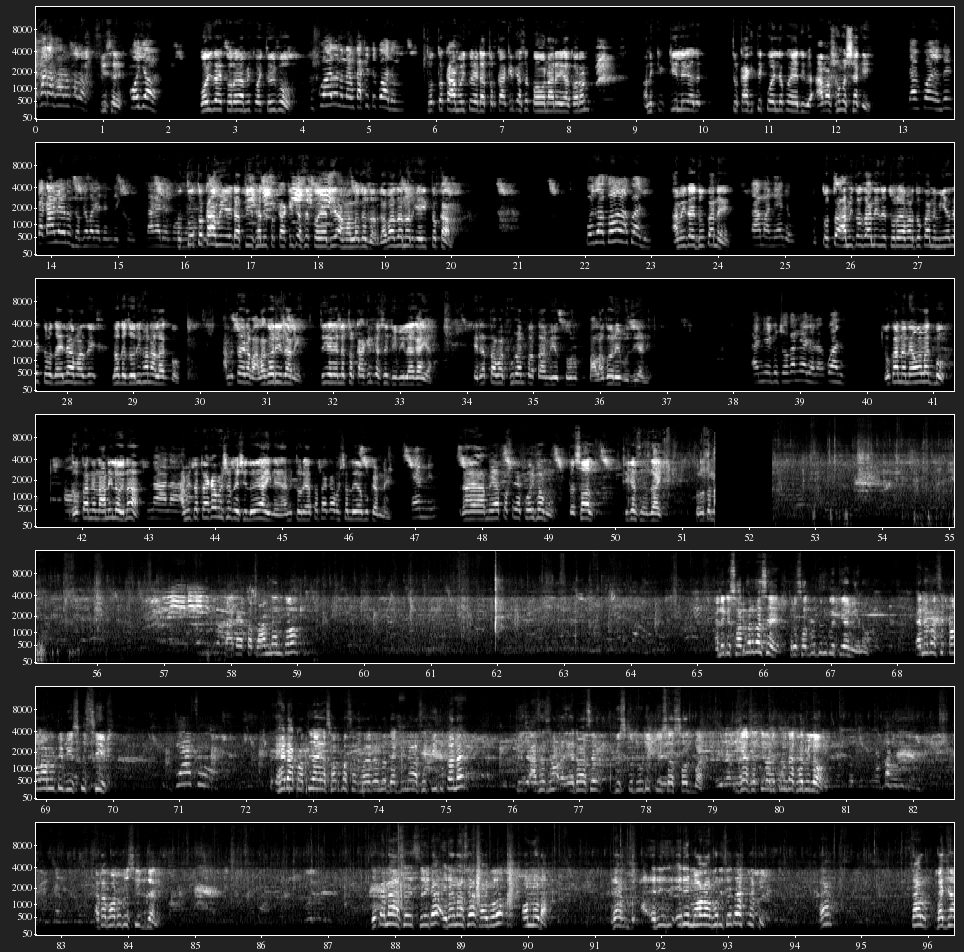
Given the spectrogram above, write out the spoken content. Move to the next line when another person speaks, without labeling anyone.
খারাপ খারাপ খারাপ
কিসে
কই যাও
কই যাই তোরে আমি কই তোর তো কাম হইতো এটা তোর কাকির কাছে কও না রে ইয়া করন আমি কি কি লে তোর কাকিতে কইলে কয়ে দিবে আমার সমস্যা কি?
তার তো
কামই এটা তুই খালি তোর কাকির কাছে কয়ে দিয়ে আমার লগে জর্গা বাজানোর এই তো কাম। আমি যাই দোকানে।
তা আমার নিয়ে যাও।
তো তো আমি তো জানি যে তোর আমার দোকানে নিয়ে যাইতে যাইলে আমার যে লগে জরিমানা লাগবো। আমি তো এটা ভালো করেই জানি। তুই এলে তোর কাকির কাছে দিবি লাগাইয়া। এটা তো আমার পুরান কথা আমি তোর ভালো করেই বুঝি আনি। দোকানে নেওয়া লাগবো?
হ্যাঁ।
দোকানে না নিলই না? আমি তো টাকা পয়সা বেশি লই আই নাই আমি তোর এত টাকা পয়সা লই যাব কেমনে? আমি এত কই পাবো তো চল ঠিক আছে যাই। তোর তো টাকা একটা পান দেন তো। এনে কি সরকার পাশে তোর সরকার তুমি কই আমি, এনো? এনে পাশে কলা, রুটি, বিস্কুট, চিপস। এটা কত সব পাশে দেখবি না, আছে কি দোকানে? কি আছে এটা আছে বিস্কুট, রুটি পিস আর সদবার ঠিক আছে, তুই কোনটা খাবি ল? একটা ফটো তো সিট দেন। দোকানে আছে সেইটা, এটা না আছে, খাইব অন্যটা। এটা, এটি মগা পরিচয় আছে নাকি? হ্যাঁ? চল বাজ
